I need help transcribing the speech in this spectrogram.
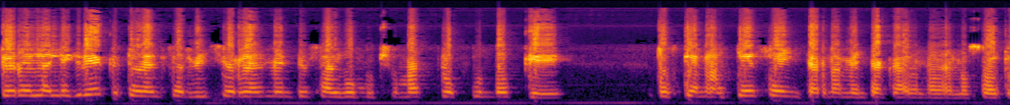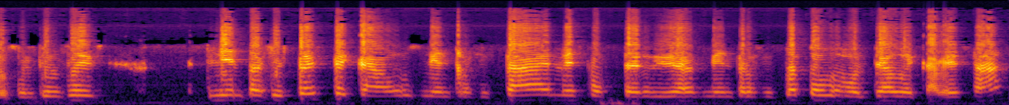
pero la alegría que te da el servicio realmente es algo mucho más profundo que pues que enaltece internamente a cada uno de nosotros. Entonces, mientras está este caos, mientras está en estas pérdidas, mientras está todo volteado de cabeza,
